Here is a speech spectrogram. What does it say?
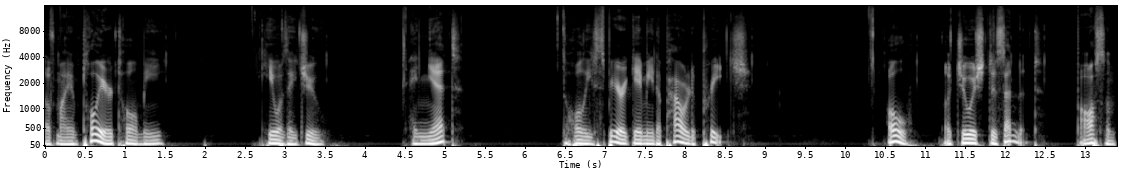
of my employer told me he was a Jew. And yet, the Holy Spirit gave me the power to preach. Oh, a Jewish descendant. Awesome.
